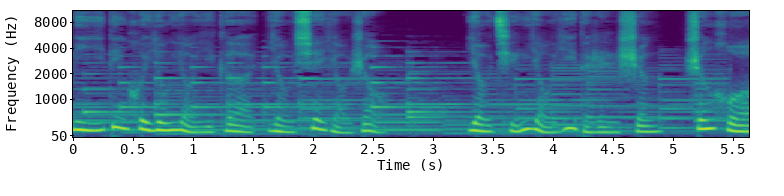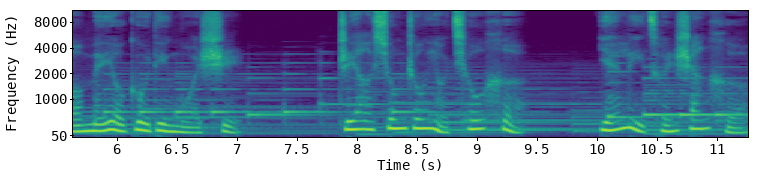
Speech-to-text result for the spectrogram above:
你一定会拥有一个有血有肉、有情有义的人生。生活没有固定模式，只要胸中有丘壑，眼里存山河，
